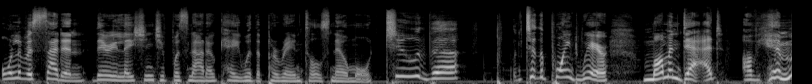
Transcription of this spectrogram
all of a sudden their relationship was not okay with the parentals no more to the to the point where mom and dad of him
